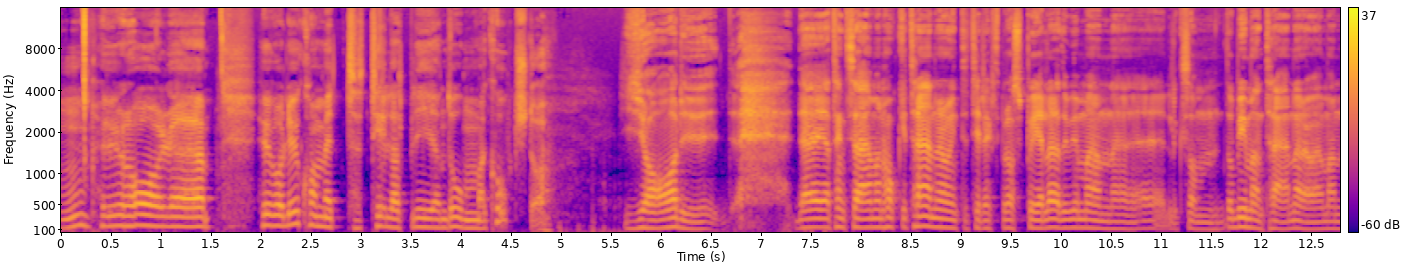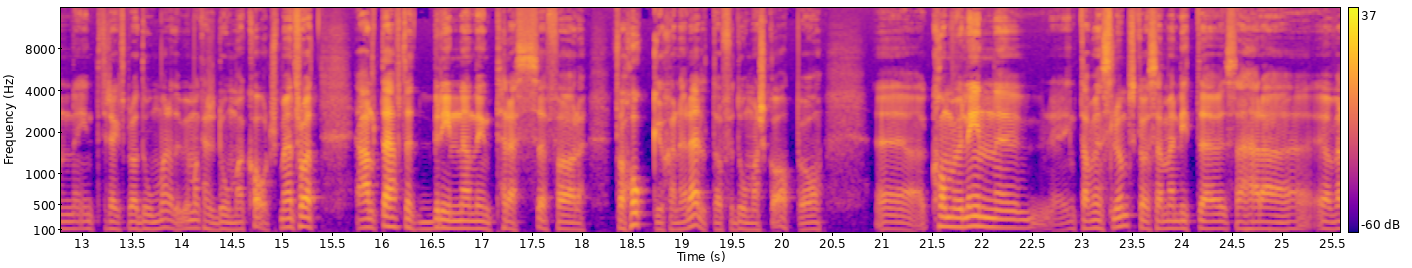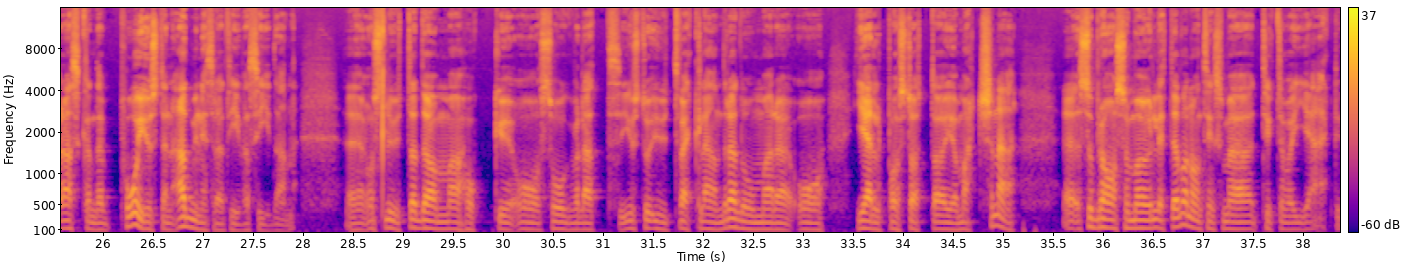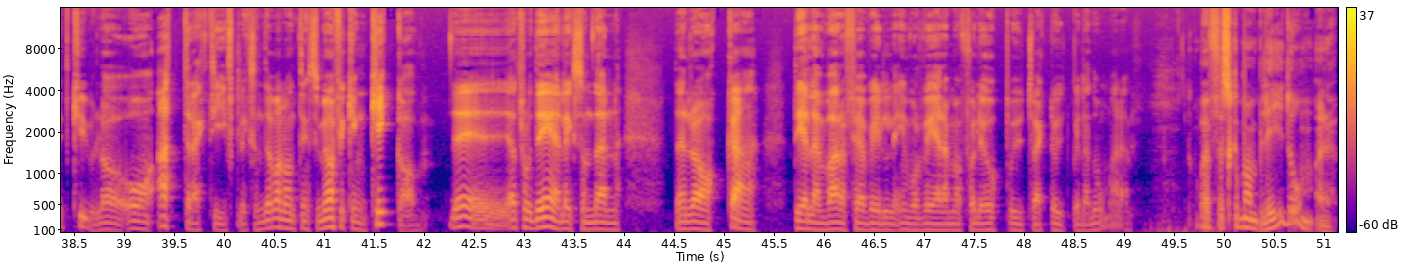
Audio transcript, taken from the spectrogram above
Mm. Hur, har, eh, hur har du kommit till att bli en domarcoach då? Ja du, det, jag tänkte säga, är man hockeytränare och inte tillräckligt bra spelare, då blir man eh, liksom, då blir man tränare och är man inte tillräckligt bra domare, då blir man kanske domarcoach. Men jag tror att jag alltid haft ett brinnande intresse för, för hockey generellt och för domarskap. Och, eh, kom väl in, eh, inte av en slump ska vi säga, men lite så här eh, överraskande på just den administrativa sidan. Eh, och slutade döma hockey och såg väl att just att utveckla andra domare och hjälpa och stötta och göra matcherna så bra som möjligt. Det var någonting som jag tyckte var jäkligt kul och, och attraktivt. Liksom. Det var någonting som jag fick en kick av. Det, jag tror det är liksom den, den raka, delen varför jag vill involvera mig följa upp och utveckla och utbilda domare. Varför ska man bli domare?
